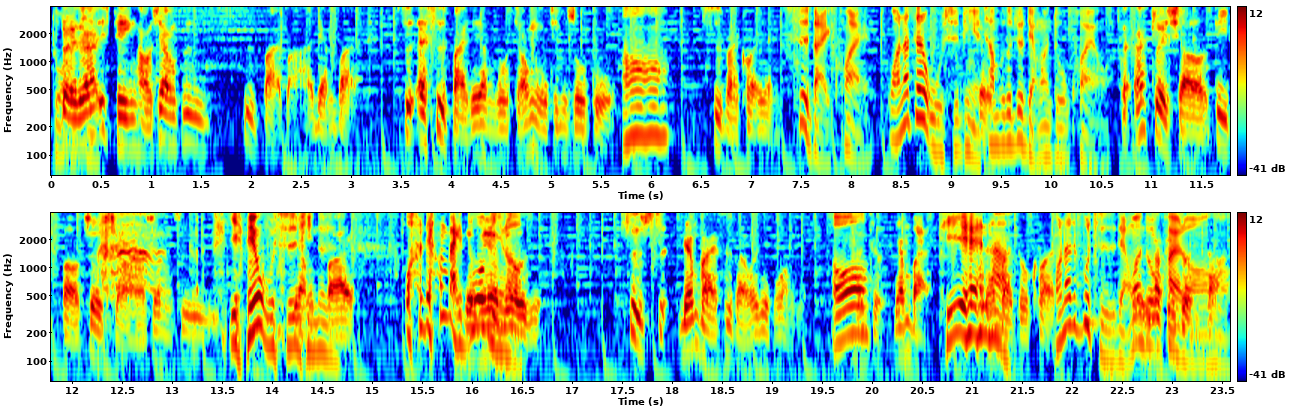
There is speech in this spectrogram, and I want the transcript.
多？对，人家一平好像是四百吧，还两百。是哎，四百的样子，我好像有听说过。哦，四百块样子，四百块，哇，那真的五十平也差不多就两万多块哦。对，哎，最小地宝最小好像是 也没有五十平的，哇，两百多平哦，四四两百四百，我有点忘了。哦，两百，天哪，两百多块，哦，那就不止两万多块了哦，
